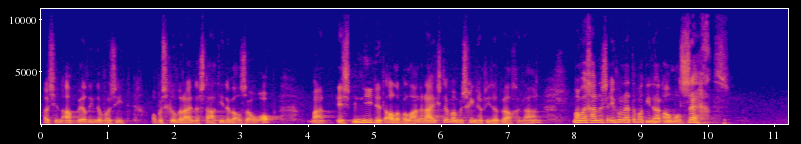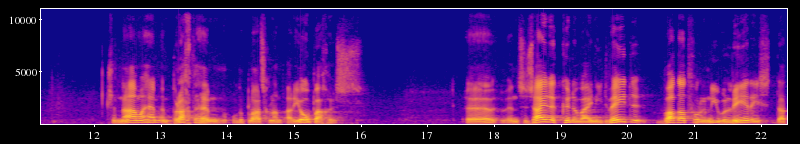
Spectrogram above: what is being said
Als je een afbeelding ervan ziet op een schilderij, dan staat hij er wel zo op. Maar is niet het allerbelangrijkste, maar misschien heeft hij dat wel gedaan. Maar we gaan eens even letten wat hij daar allemaal zegt. Ze namen hem en brachten hem op de plaats genaamd Areopagus. Uh, en ze zeiden, kunnen wij niet weten wat dat voor een nieuwe leer is dat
